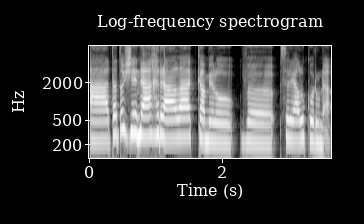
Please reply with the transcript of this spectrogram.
A tato žena hrála Kamilu v seriálu Koruna.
